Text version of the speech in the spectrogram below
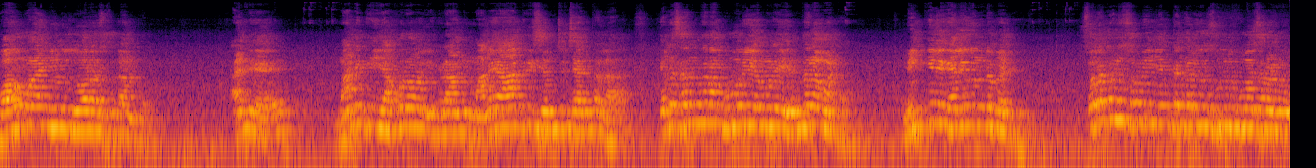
బహుమాన్యుడు దూరస్తుడు అంటే మనకి ఎవరో ఇక్కడ మలయాద్రి చెంచు చెంతల కిలసందన భూరియముల ఇంధనం మిక్కిలి కలిగి ఉండబట్టి. సురకులు సుడి ఎంత కలిగి సూర్యుడు పోసినడు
